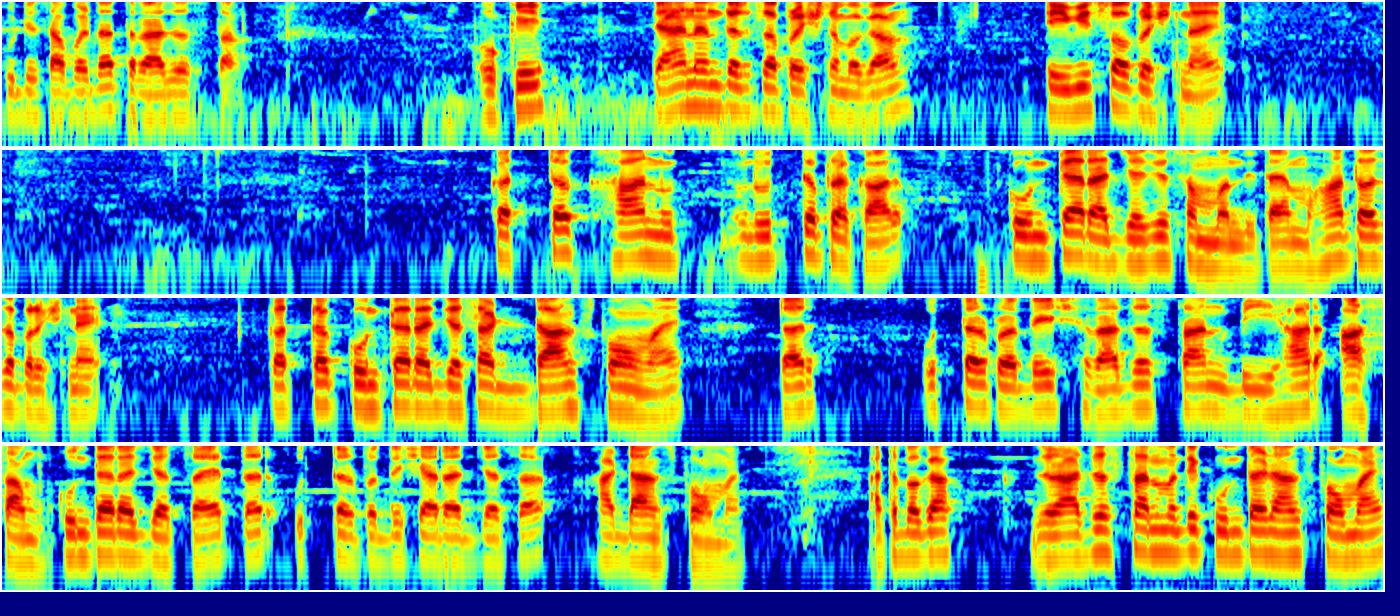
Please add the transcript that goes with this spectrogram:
कुठे सापडतात? राजस्थान. ओके? त्यानंतरचा प्रश्न बघा. तेवीसवा प्रश्न आहे. कथ्थक हा नृ नृत्य प्रकार कोणत्या राज्याशी संबंधित आहे? महत्त्वाचा प्रश्न आहे. कथ्थक कोणत्या राज्याचा डान्स फॉर्म आहे? तर उत्तर प्रदेश राजस्थान बिहार आसाम कोणत्या राज्याचा आहे? तर उत्तर प्रदेश या राज्याचा हा डान्स फॉर्म आहे. आता बघा राजस्थानमध्ये कोणता डान्स फॉर्म आहे?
